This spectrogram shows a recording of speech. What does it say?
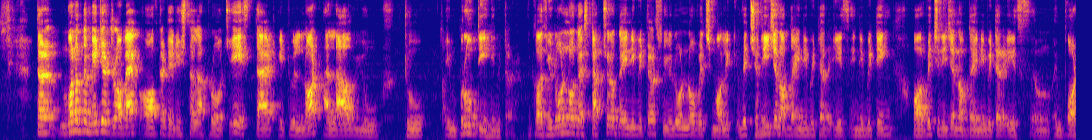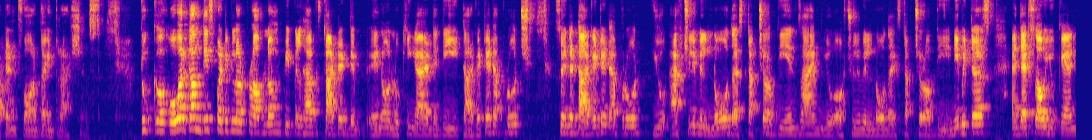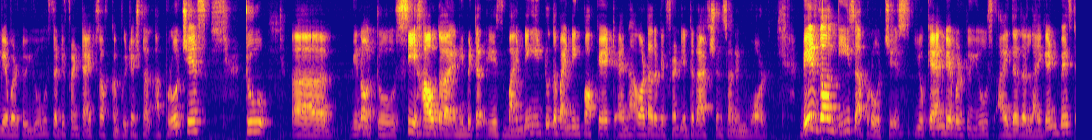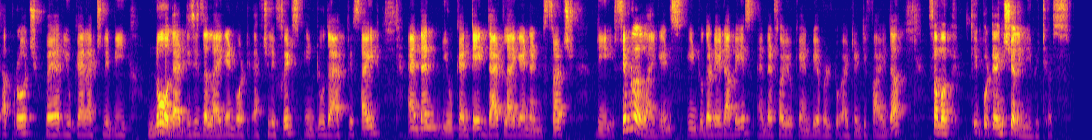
The one of the major drawback of the traditional approach is that it will not allow you to improve the inhibitor. Because you don't know the structure of the inhibitor so you don't know which molecule which region of the inhibitor is inhibiting or which region of the inhibitor is um, important for the interactions. To overcome this particular problem people have started you know looking at the targeted approach. So in the targeted approach you actually will know the structure of the enzyme you actually will know the structure of the inhibitors and that's how you can be able to use the different types of computational approaches to uh, you know to see how the inhibitor is binding into the binding pocket and what are the different interactions are involved. Based on these approaches you can be able to use either the ligand based approach where you can actually be know that this is the ligand what actually fits into the active site and then you can take that ligand and search the similar ligands into the database and that's how you can be able to identify the some of the potential inhibitors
